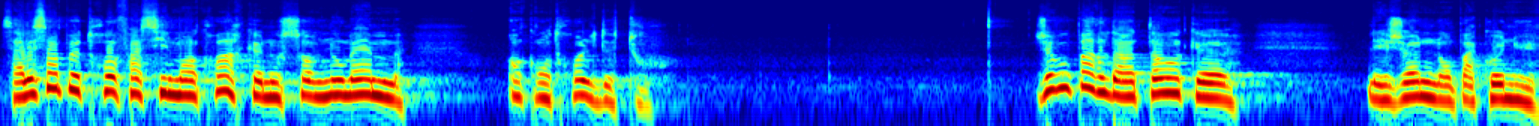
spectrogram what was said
ça laisse un peu trop facilement croire que nous sommes nous-mêmes en contrôle de tout. Je vous parle d'un temps que les jeunes n'ont pas connu.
